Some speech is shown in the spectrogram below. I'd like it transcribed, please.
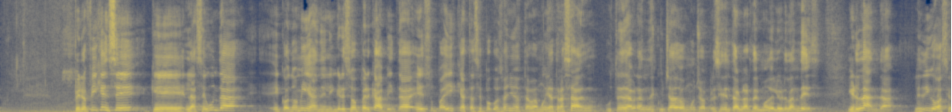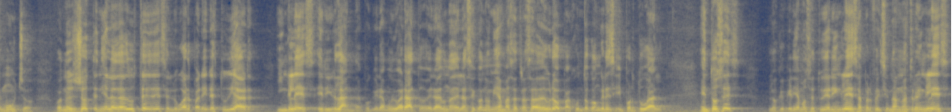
Pero fíjense que la segunda economía en el ingreso per cápita es un país que hasta hace pocos años estaba muy atrasado. Ustedes habrán escuchado mucho al presidente hablar del modelo irlandés. Irlanda, les digo hace mucho, cuando yo tenía la edad de ustedes, el lugar para ir a estudiar inglés era Irlanda, porque era muy barato, era una de las economías más atrasadas de Europa, junto con Grecia y Portugal. Entonces, los que queríamos estudiar inglés, a perfeccionar nuestro inglés,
